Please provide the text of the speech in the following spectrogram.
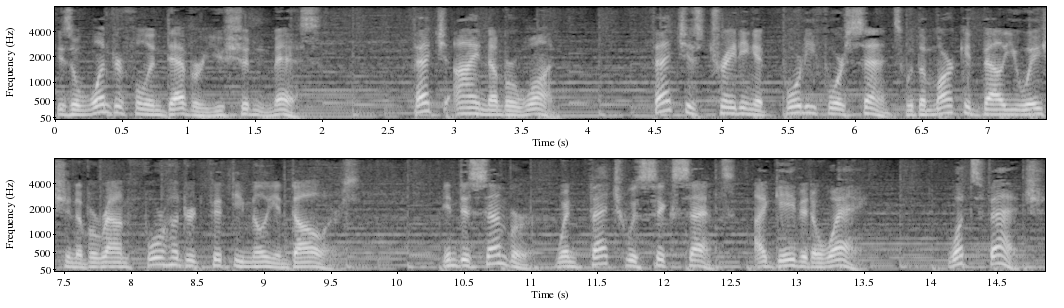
is a wonderful endeavor you shouldn't miss. Fetch AI number 1. Fetch is trading at 44 cents with a market valuation of around $450 million. In December, when Fetch was 6 cents, I gave it away. What's Fetch?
